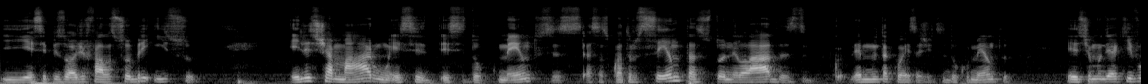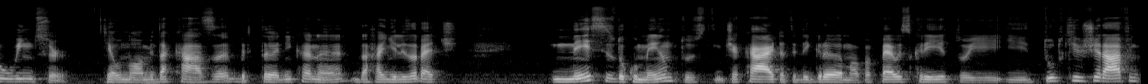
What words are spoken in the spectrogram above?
E esse episódio fala sobre isso. Eles chamaram esse, esse documento, esses, essas 400 toneladas, é muita coisa, gente, esse documento, eles chamam de arquivo Windsor, que é o nome da casa britânica, né, da Rainha Elizabeth. Nesses documentos tinha carta, telegrama, papel escrito e, e tudo que girava em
